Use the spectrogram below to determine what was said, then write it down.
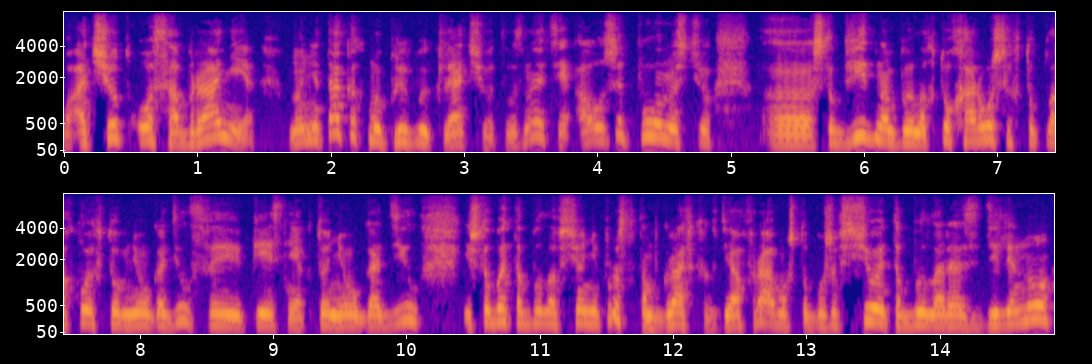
отчет о собрании, но не так, как мы привыкли отчет, вы знаете, а уже полностью, э, чтобы видно было, кто хороший, кто плохой, кто мне угодил своей песне, а кто не угодил, и чтобы это было все не просто там в графиках, в диафрагму, чтобы уже все это было разделено,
